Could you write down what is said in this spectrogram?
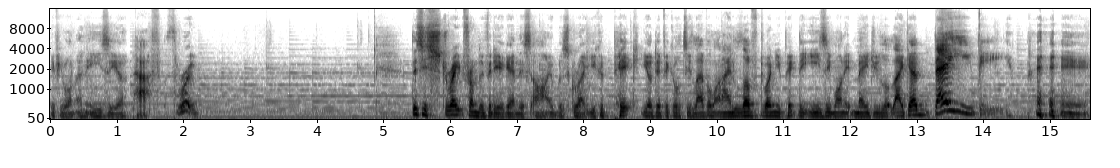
if you want an easier path through. This is straight from the video game, this art, it was great. You could pick your difficulty level and I loved when you picked the easy one, it made you look like a baby.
